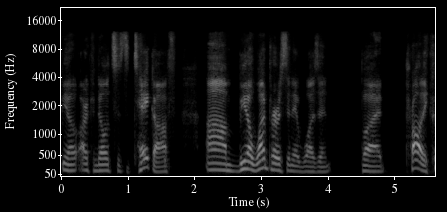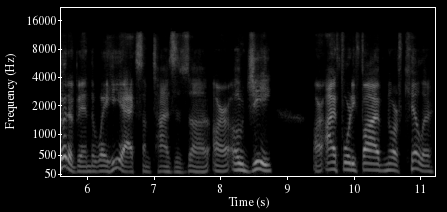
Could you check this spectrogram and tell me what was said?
you know, our condolences to Takeoff. Um, you know, one person it wasn't, but probably could have been the way he acts sometimes is uh, our OG, our I 45 North Killer,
